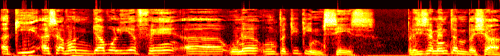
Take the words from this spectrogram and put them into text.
aquí és on jo volia fer uh, una, un petit incís, precisament amb això.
